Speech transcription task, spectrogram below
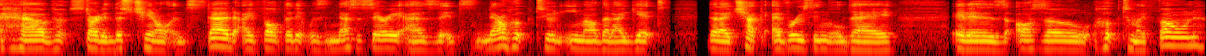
have started this channel instead. I felt that it was necessary as it's now hooked to an email that I get that I check every single day. It is also hooked to my phone,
